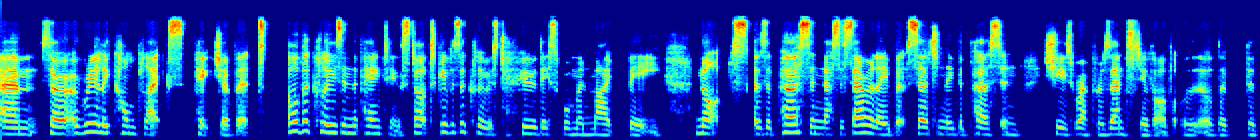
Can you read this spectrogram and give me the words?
Um, so a really complex picture, but other clues in the painting start to give us a clue as to who this woman might be, not as a person necessarily, but certainly the person she's representative of, or, the, the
